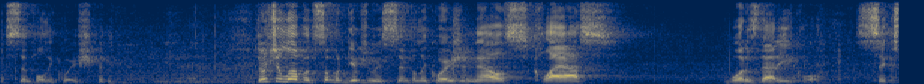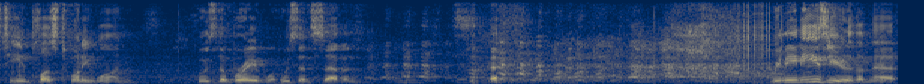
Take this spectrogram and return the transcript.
A simple equation. Don't you love when someone gives you a simple equation? Now, class, what does that equal? 16 plus 21. Who's the brave one? Who said 7? we need easier than that.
